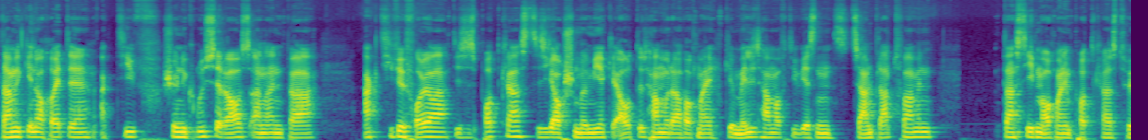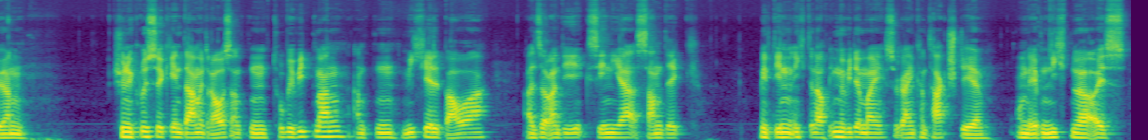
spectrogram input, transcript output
Damit gehen auch heute aktiv schöne Grüße raus an ein paar aktive Follower dieses Podcasts, die sich auch schon bei mir geoutet haben oder auch mal gemeldet haben auf diversen sozialen Plattformen, dass sie eben auch meinen Podcast hören. Schöne Grüße gehen damit raus an den Tobi Wittmann, an den Michael Bauer, also an die Xenia Sandek, mit denen ich dann auch immer wieder mal sogar in Kontakt stehe und eben nicht nur als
